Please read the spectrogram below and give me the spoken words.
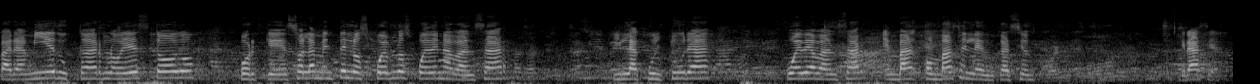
Para mí educarlo es todo porque solamente los pueblos pueden avanzar y la cultura puede avanzar en, con base en la educación. Gracias.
